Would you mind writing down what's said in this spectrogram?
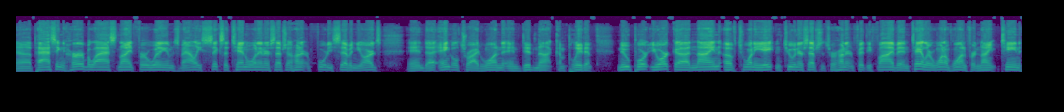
Uh, passing Herb last night for Williams Valley, six of 10, one interception, 147 yards, and uh, Engel tried one and did not complete it. Newport York, uh, nine of 28 and two interceptions for 155, and Taylor one of one for 19.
